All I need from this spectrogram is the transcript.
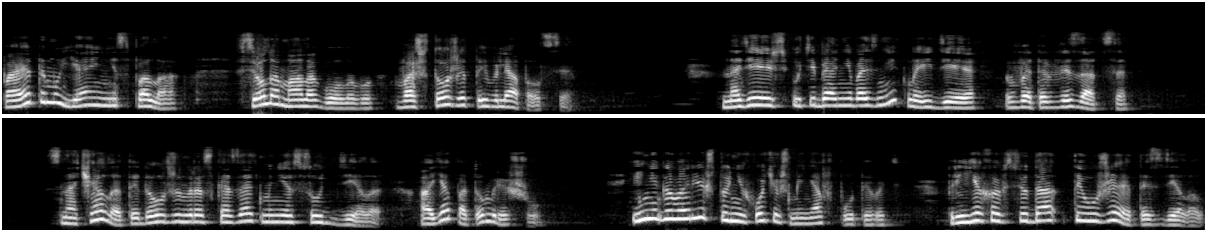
Поэтому я и не спала, все ломала голову, во что же ты вляпался. Надеюсь, у тебя не возникла идея в это ввязаться? Сначала ты должен рассказать мне суть дела, а я потом решу. И не говори, что не хочешь меня впутывать. Приехав сюда, ты уже это сделал.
